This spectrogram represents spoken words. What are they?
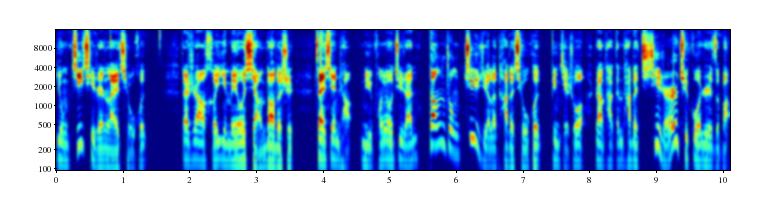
用机器人来求婚。但是让何毅没有想到的是，在现场，女朋友居然当众拒绝了他的求婚，并且说让他跟他的机器人去过日子吧。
